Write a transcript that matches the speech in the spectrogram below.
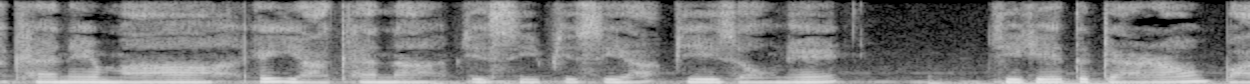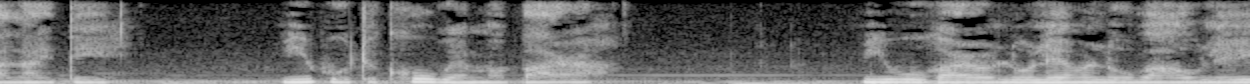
အခန်းထဲမှာအိယာခန်းနာပစ္စည်းပစ္စည်းအပြည့်စုံနဲ့ရေခဲတတာအောင်ပါလိုက်သည်မိဖို့တစ်ခုပဲမပါတာ မိဖို့ကတော့လိုလဲမလိုပါဘူးလေ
